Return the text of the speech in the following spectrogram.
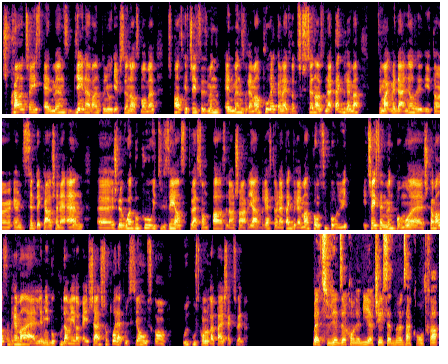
je prends Chase Edmonds bien avant Antonio Gibson en ce moment. Je pense que Chase Edmonds, vraiment pourrait connaître du succès dans une attaque. Vraiment, Mike McDaniel est un, disciple de Carl Shanahan. Euh, je le vois beaucoup utilisé en situation de passe et dans le champ arrière. Bref, c'est une attaque vraiment conçue pour lui. Et Chase Edmonds, pour moi, euh, je commence vraiment à l'aimer beaucoup dans mes repêchages, surtout à la position où ce qu'on le repêche actuellement. Ben, tu viens de dire qu'on a mis euh, Chase Edmonds à contrat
